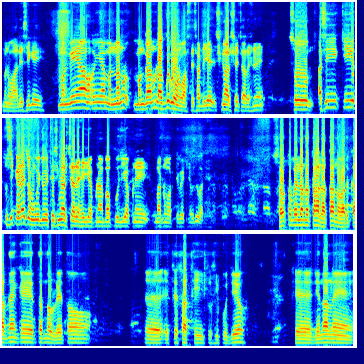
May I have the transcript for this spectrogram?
ਮਨਵਾ ਲਏ ਸੀਗੇ। ਮੰਗੀਆਂ ਹੋਈਆਂ ਮੰਨਾਂ ਨੂੰ, ਮੰਗਾਂ ਨੂੰ ਲਾਗੂ ਕਰਾਉਣ ਵਾਸਤੇ ਸਾਡੇ ਇਹ ਸੰਘਰਸ਼ ਚੱਲ ਰਹੇ ਨੇ। ਸੋ ਅਸੀਂ ਕੀ ਤੁਸੀਂ ਕਹਿਣਾ ਚਾਹੋਗੇ ਜੋ ਇੱਥੇ ਸੰਘਰਸ਼ ਚੱਲ ਰਿਹਾ ਜੀ ਆਪਣਾ? ਬਾਪੂ ਜੀ ਆਪਣੇ ਮਰਨ ਵਰਤੇ ਬੈਠੇ ਉਹਦੇ ਬਾਰੇ। ਸਭ ਤੋਂ ਪਹਿਲਾਂ ਤਾਂ ਤੁਹਾਡਾ ਧੰਨਵਾਦ ਕਰਦੇ ਹਾਂ ਕਿ ਧਨੌਲੇ ਤੋਂ ਇੱਥੇ ਸਾਥੀ ਤੁਸੀਂ ਪੁੱਜੇ ਹੋ। ਕਿ ਜਿਨ੍ਹਾਂ ਨੇ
